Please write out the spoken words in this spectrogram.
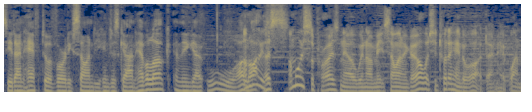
So you don't have to have already signed. You can just go and have a look, and then go, "Ooh, I I'm like always, this." I'm always surprised now when I meet someone and go, "Oh, what's your Twitter handle?" Oh, I don't have one.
